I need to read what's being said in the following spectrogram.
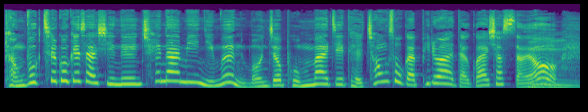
경북 칠곡에 사시는 최남희님은 먼저 봄맞이 대청소가 필요 하다고 하셨어요. 음.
